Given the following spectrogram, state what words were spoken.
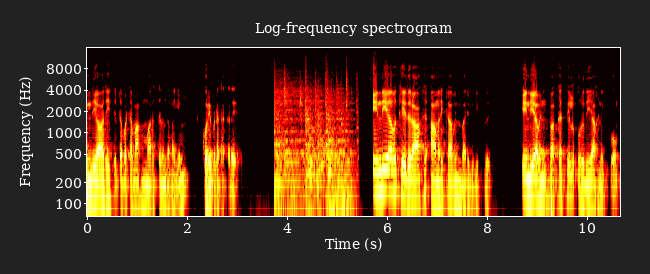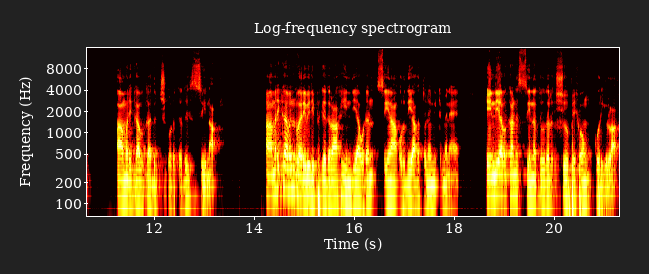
இந்தியா அதை திட்டவட்டமாக மறுத்திருந்தமையும் குறிப்பிடத்தக்கது. இந்தியாவுக்கு எதிராக அமெரிக்காவின் வரி விதிப்பு. இந்தியாவின் பக்கத்தில் உறுதியாக நிற்போம். அமெரிக்காவுக்கு அதிர்ச்சி கொடுத்தது சீனா. அமெரிக்காவின் வரி விதிப்புக்கு எதிராக இந்தியாவுடன் சீனா உறுதியாக துணை நிற்கும் என இந்தியாவுக்கான சீன தூதர் ஷூ பெஹோங் கூறியுள்ளார்.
